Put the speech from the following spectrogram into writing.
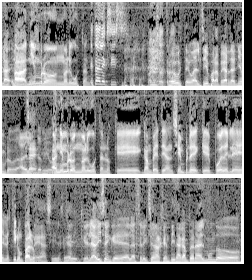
La- el- A Niembro no le gustan. Está Alexis con Me nosotros. gusta igual, si es para pegarle al miembro, adelante, Sí. amigo. A Niembro no le gustan los que gambetean. Siempre que puede le, les tira un palo. Pega, sí, le pega. Que, que le avisen que la selección argentina campeona del mundo,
